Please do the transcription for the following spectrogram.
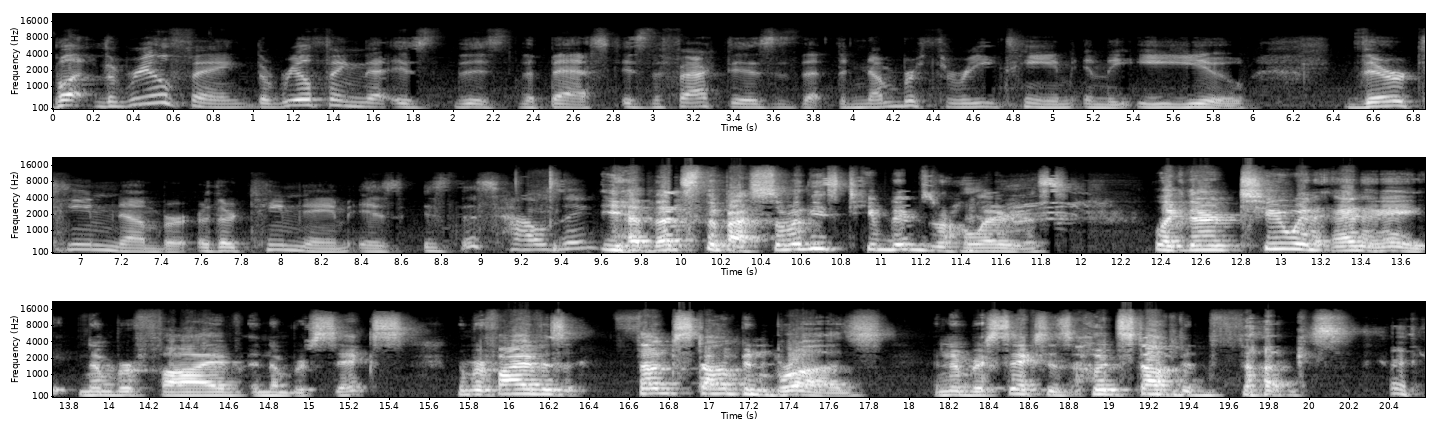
But the real thing, the real thing that is this the best is the fact is is that the number three team in the EU, their team number or their team name is is this housing? Yeah, that's the best. Some of these team names are hilarious. like there are two in NA, number five and number six. Number five is Thug Stompin' Bras, and number six is Hood Stompin' Thugs.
